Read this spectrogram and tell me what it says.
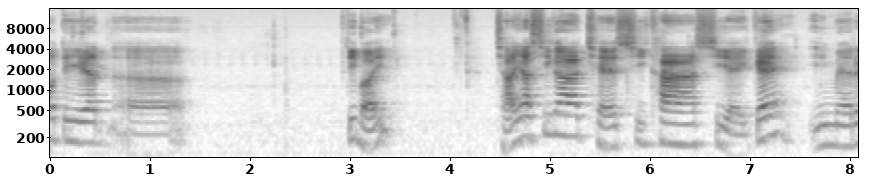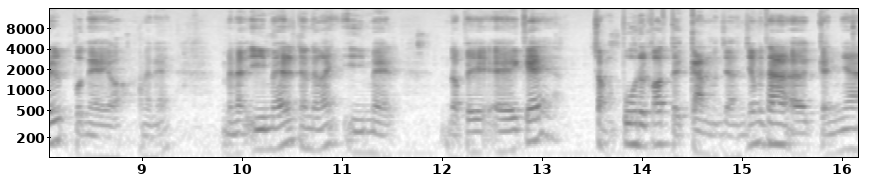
មកទៀតអឺទី3ឆាយាស៊ីកាឆេស៊ីកាស៊ីអេកេអ៊ីមែលពូណេយោមែនទេមែនអ៊ីមែលទាំងហ្នឹងអ៊ីមែលដល់ពេលអេកេចំពោះឬក៏ទៅកាន់មិនចឹងអញ្ចឹងមានថាកញ្ញា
